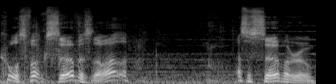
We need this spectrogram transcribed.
Cool as fuck servers though? That's a server room.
